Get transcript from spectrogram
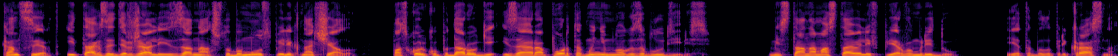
концерт, и так задержали из-за нас, чтобы мы успели к началу, поскольку по дороге из аэропорта мы немного заблудились. Места нам оставили в первом ряду. И это было прекрасно,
